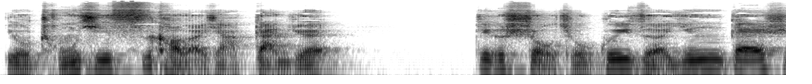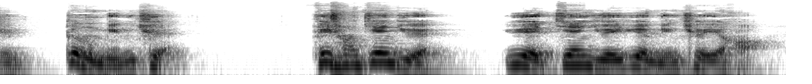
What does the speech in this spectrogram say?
又重新思考了一下，感觉这个手球规则应该是更明确，非常坚决，越坚决越明确越好。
